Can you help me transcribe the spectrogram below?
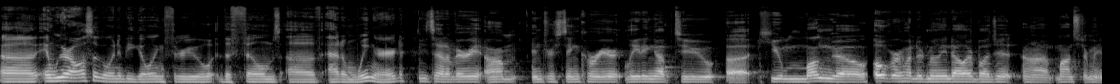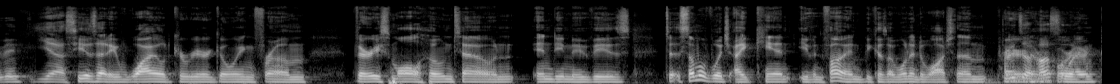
Uh, and we are also going to be going through the films of Adam Wingard. He's had a very um, interesting career leading up to a humongo, over $100 million budget uh, monster movie. Yes, he has had a wild career going from very small hometown indie movies to some of which I can't even find because I wanted to watch them prior Dude's a to hustler. recording.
